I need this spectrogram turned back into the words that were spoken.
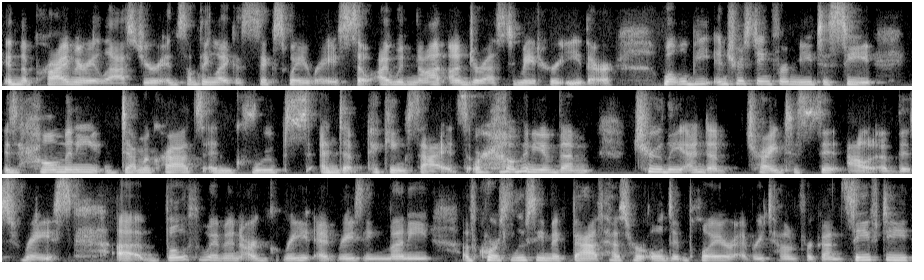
in the primary last year in something like a six-way race. So I would not underestimate her either. What will be interesting for me to see is how many Democrats and groups end up picking sides or how many of them truly end up trying to sit out of this race. Uh, both women are great at raising money. Of course, Lucy McBath has her old employer, Everytown for Gun Safety,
